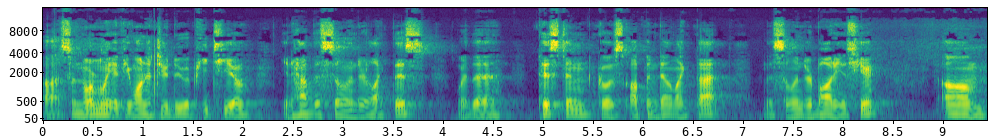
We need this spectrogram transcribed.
Uh, so normally if you wanted to do a PTO, you'd have the cylinder like this where the piston goes up and down like that. The cylinder body is here. Um,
